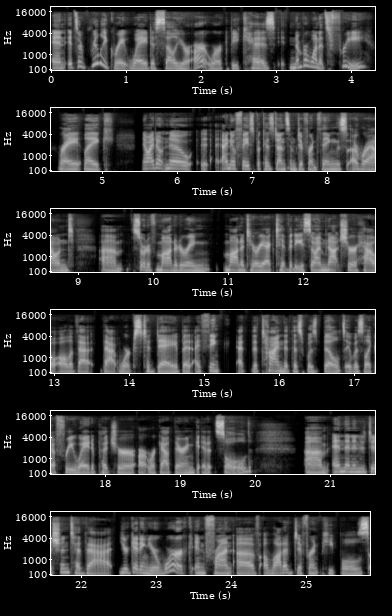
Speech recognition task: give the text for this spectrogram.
And it's a really great way to sell your artwork because number one, it's free, right? Like now, I don't know. I know Facebook has done some different things around um, sort of monitoring monetary activity. So I'm not sure how all of that that works today. But I think at the time that this was built, it was like a free way to put your artwork out there and get it sold. Um, and then in addition to that, you're getting your work in front of a lot of different people's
